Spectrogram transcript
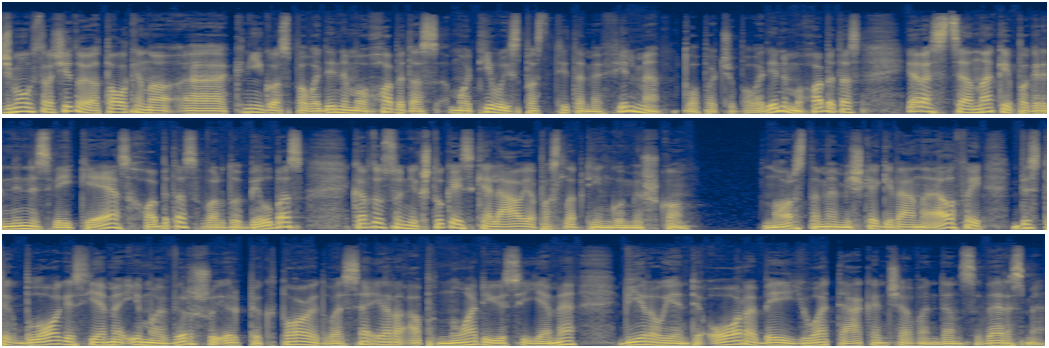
Žymaus rašytojo Tolkieno e, knygos pavadinimu Hobbitas motyvais pastatytame filme, tuo pačiu pavadinimu Hobbitas, yra scena, kai pagrindinis veikėjas Hobbitas vardu Bilbas kartu su nikštukais keliauja paslaptingu mišku. Nors tame miške gyvena elfai, vis tik blogis jame ima viršų ir piktoji dvasia yra apnuodijusi jame vyraujantį orą bei juo tekančią vandens versmę.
